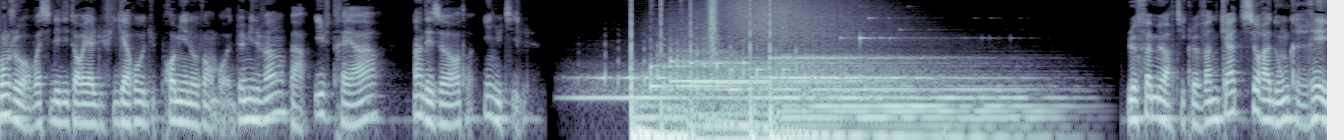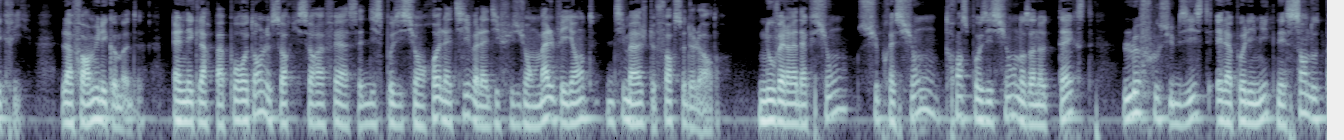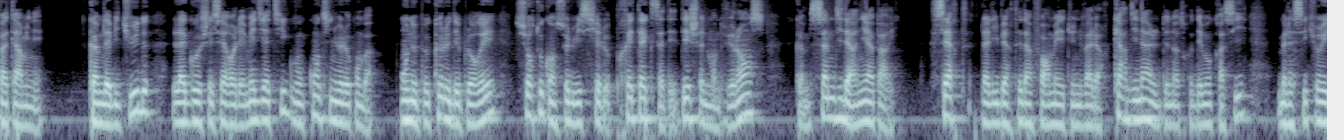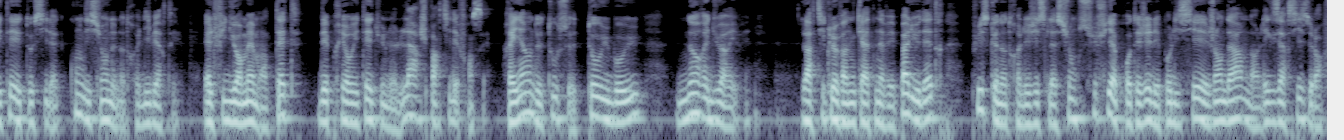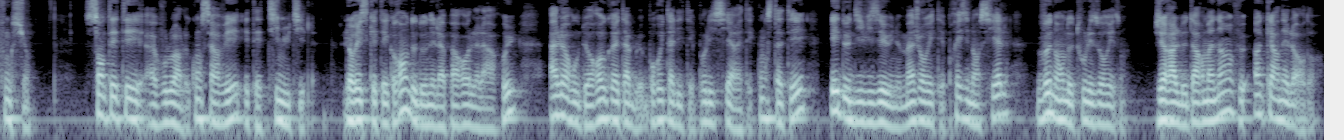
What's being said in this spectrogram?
Bonjour, voici l'éditorial du Figaro du 1er novembre 2020 par Yves Tréhard, Un désordre inutile. Le fameux article 24 sera donc réécrit. La formule est commode. Elle n'éclaire pas pour autant le sort qui sera fait à cette disposition relative à la diffusion malveillante d'images de forces de l'ordre. Nouvelle rédaction, suppression, transposition dans un autre texte, le flou subsiste et la polémique n'est sans doute pas terminée. Comme d'habitude, la gauche et ses relais médiatiques vont continuer le combat. On ne peut que le déplorer, surtout quand celui-ci est le prétexte à des déchaînements de violence, comme samedi dernier à Paris. Certes, la liberté d'informer est une valeur cardinale de notre démocratie, mais la sécurité est aussi la condition de notre liberté. Elle figure même en tête des priorités d'une large partie des Français. Rien de tout ce tohu-bohu n'aurait dû arriver. L'article 24 n'avait pas lieu d'être puisque notre législation suffit à protéger les policiers et gendarmes dans l'exercice de leurs fonctions. S'entêter à vouloir le conserver était inutile. Le risque était grand de donner la parole à la rue à l'heure où de regrettables brutalités policières étaient constatées et de diviser une majorité présidentielle venant de tous les horizons. Gérald Darmanin veut incarner l'ordre.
